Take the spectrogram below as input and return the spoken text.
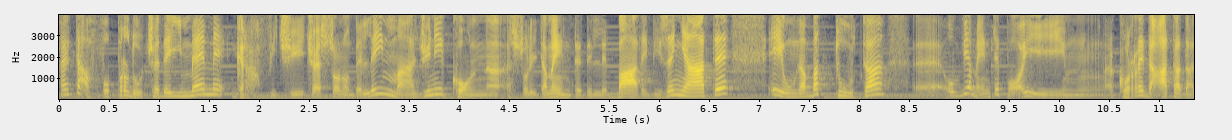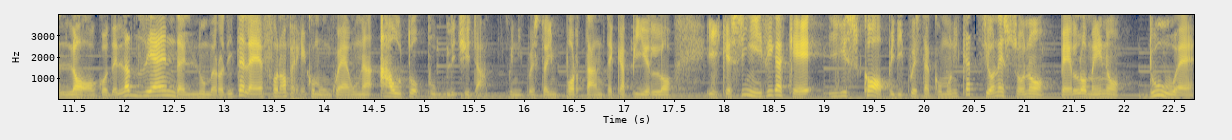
Eh, Taffo produce dei meme grafici, cioè sono delle immagini con eh, solitamente delle barre disegnate e una battuta, eh, ovviamente poi mh, corredata dal logo dell'azienda, il numero di telefono, perché comunque è una autopubblicità. Quindi questo è importante capirlo, il che significa che gli scopi di questa comunicazione sono perlomeno due.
